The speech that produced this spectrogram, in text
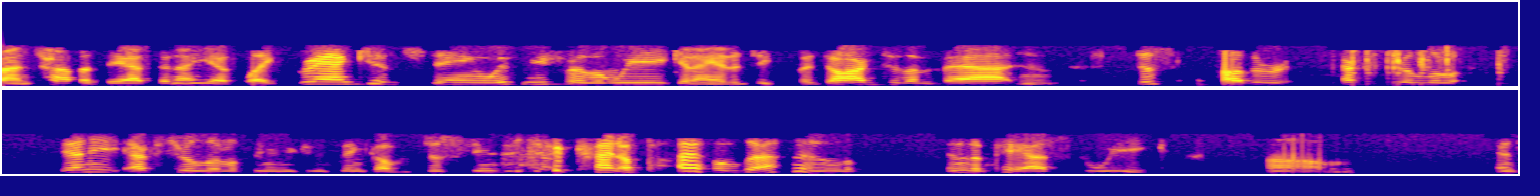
on top of that then I had like grandkids staying with me for the week and I had to take the dog to the vet and just other extra little any extra little thing you can think of just seemed to kind of piled on in the in the past week. Um, and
